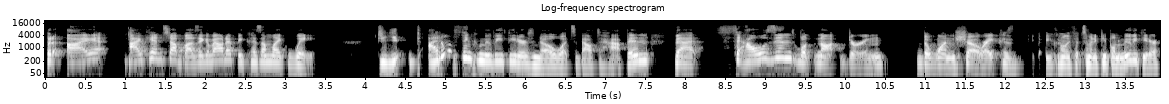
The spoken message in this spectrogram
But I I can't stop buzzing about it because I'm like, wait, do you I don't think movie theaters know what's about to happen that thousands, well, not during the one show, right? Because you can only fit so many people in a movie theater.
